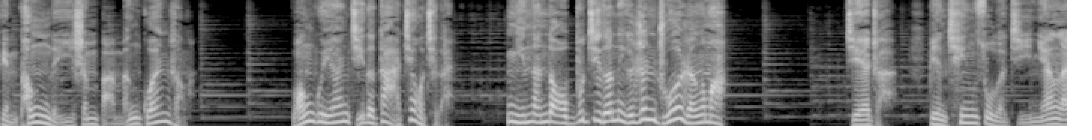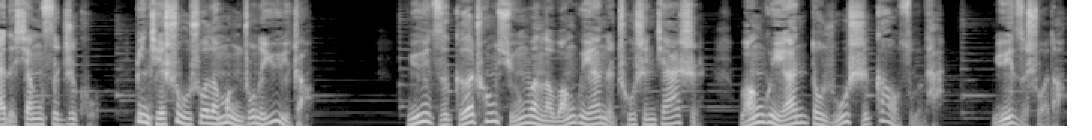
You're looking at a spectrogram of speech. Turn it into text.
便砰的一声把门关上了。王贵安急得大叫起来：“你难道不记得那个扔镯人了吗？”接着便倾诉了几年来的相思之苦，并且述说了梦中的预兆。女子隔窗询问了王贵安的出身家世，王贵安都如实告诉了她。女子说道：“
